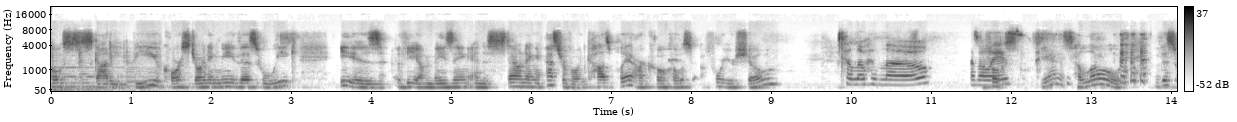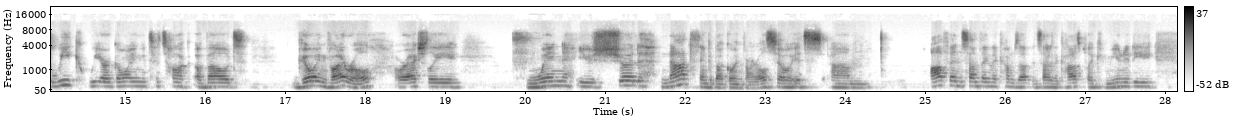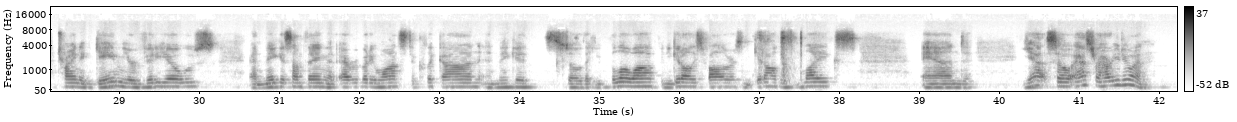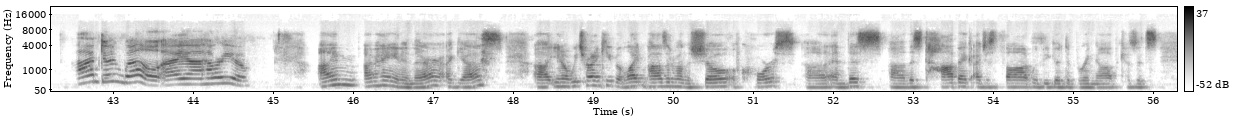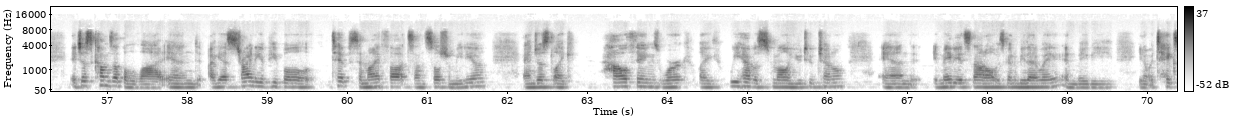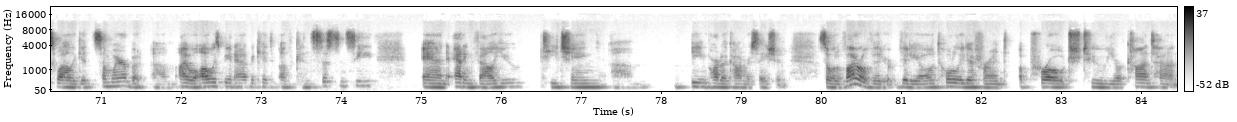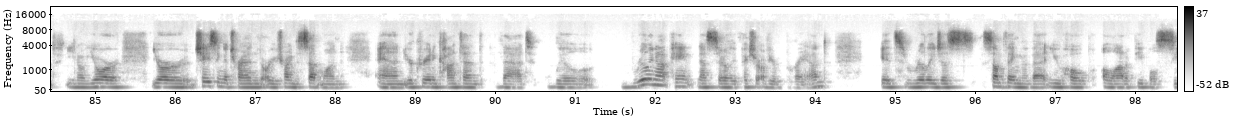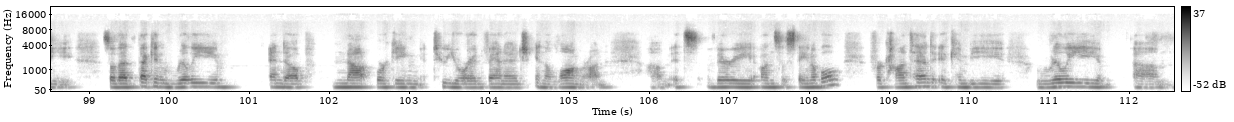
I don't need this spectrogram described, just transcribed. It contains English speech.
host, Scotty B. Of course, joining me this week is the amazing and astounding Astrovoid Cosplay, our co host for your show. Hello, hello, as always. Folks, yes, hello. this week we are going to talk about going viral, or actually, when you should not think about going viral. So it's um, often something that comes up inside of the cosplay community, trying to game your videos and make it something that everybody wants to click on and make it so that you blow up and you get all these followers and you get all these likes. And yeah, so Astra, how are you doing? I'm doing well. I uh, how are you? I'm I'm hanging in there, I guess. Uh, you know, we try and keep it light and positive on the show, of course. Uh, and this uh, this topic, I just thought would be good to bring up because it's it just comes up a lot. And I guess trying to give people tips and my thoughts on social media, and just like how things work. Like we have a small YouTube channel, and it, maybe it's not always going to be that way, and maybe you know it takes a while to get somewhere. But um, I will always be an advocate of consistency and adding value, teaching, um, being part of the conversation. So in a viral video, video, totally different approach to your content. You know, you're you're chasing a trend or you're trying to set one, and you're creating content that will really not paint necessarily a picture of your brand. It's really just something that you hope a lot of people see. So that that can really end up not working to your advantage in the long run. Um, it's very unsustainable for content. It can be really, um,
